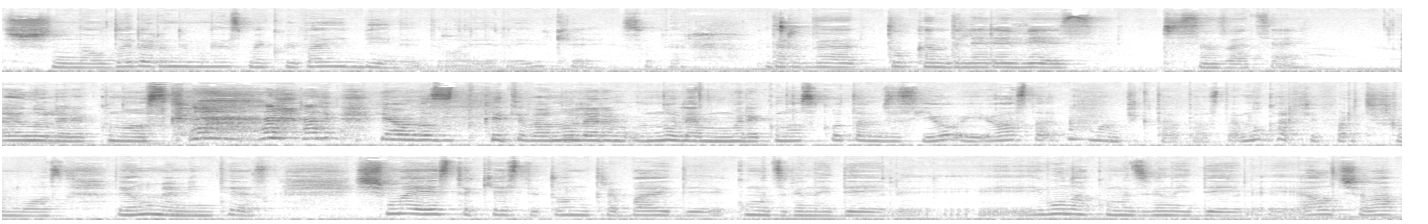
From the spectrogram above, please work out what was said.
și în al doilea rând mă gândesc, mai cuiva e bine de la ele, e ok, super. Dar de, tu când le revezi, ce senzație ai? Eu nu le recunosc. eu am văzut câteva, nu, le, nu le-am recunoscut, am zis, eu, eu asta, cum am pictat asta? Nu că ar fi foarte frumos, dar eu nu mi-amintesc. Și mai este o chestie, tu întrebai de cum îți vin ideile. E una cum îți vin ideile, e altceva.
